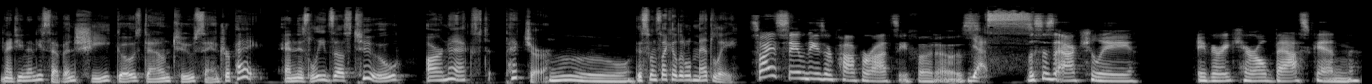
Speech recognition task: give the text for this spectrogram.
1997, she goes down to Saint Tropez. And this leads us to our next picture. Ooh. This one's like a little medley. So I assume these are paparazzi photos. Yes. This is actually a very Carole Baskin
